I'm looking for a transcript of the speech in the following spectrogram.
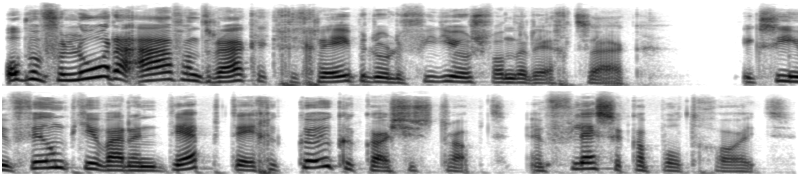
Op een verloren avond raak ik gegrepen door de video's van de rechtszaak. Ik zie een filmpje waar een Depp tegen keukenkastjes trapt en flessen kapot gooit.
